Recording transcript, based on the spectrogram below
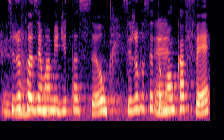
Exato. seja fazer uma meditação, seja você tomar é. um café,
